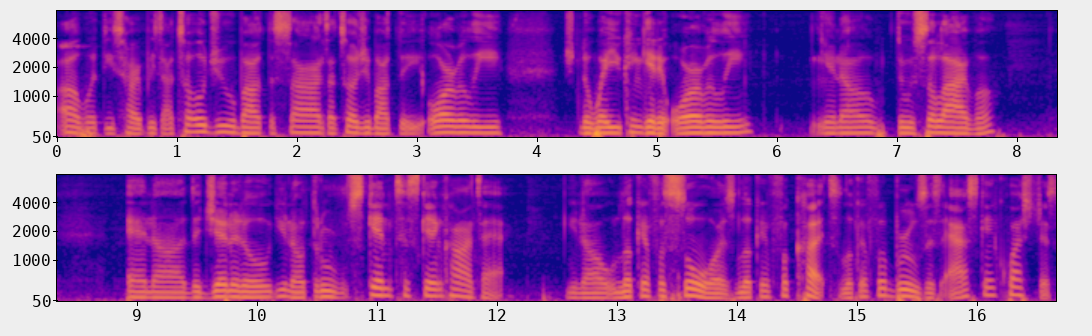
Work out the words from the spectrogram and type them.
uh, with these herpes. I told you about the signs. I told you about the orally, the way you can get it orally you know, through saliva, and uh, the genital, you know, through skin to skin contact. You know, looking for sores, looking for cuts, looking for bruises, asking questions,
